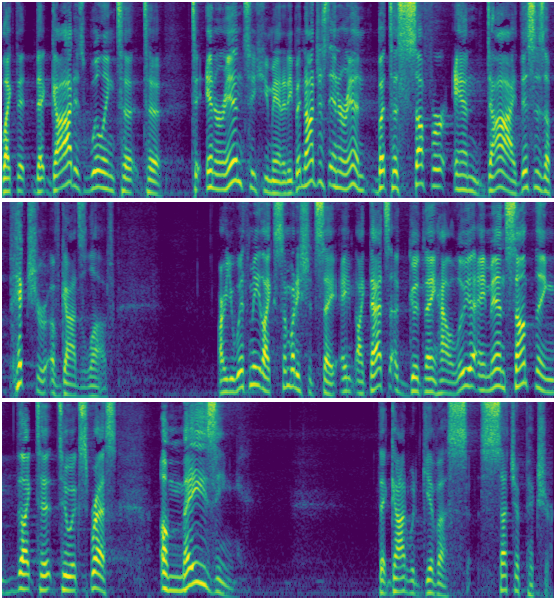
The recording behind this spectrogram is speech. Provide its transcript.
Like that, that God is willing to, to, to enter into humanity, but not just enter in, but to suffer and die. This is a picture of God's love. Are you with me? Like somebody should say, like that's a good thing. Hallelujah, amen. Something like to, to express amazing that God would give us such a picture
